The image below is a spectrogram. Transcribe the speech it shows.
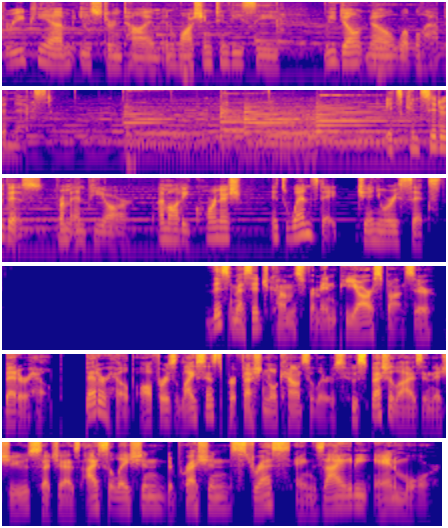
3 p.m. Eastern Time in Washington, D.C., we don't know what will happen next. It's Consider This from NPR. I'm Audie Cornish. It's Wednesday, January 6th. This message comes from NPR sponsor BetterHelp. BetterHelp offers licensed professional counselors who specialize in issues such as isolation, depression, stress, anxiety, and more.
